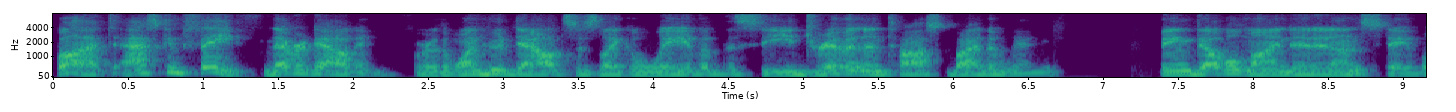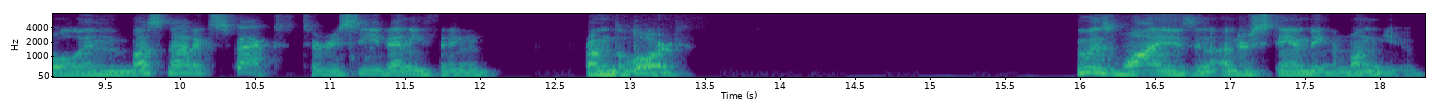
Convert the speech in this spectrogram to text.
But ask in faith, never doubting, for the one who doubts is like a wave of the sea, driven and tossed by the wind, being double minded and unstable, and must not expect to receive anything from the Lord. Who is wise and understanding among you?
